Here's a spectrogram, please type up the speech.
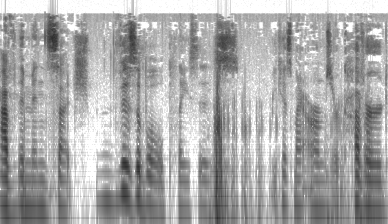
have them in such visible places because my arms are covered.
